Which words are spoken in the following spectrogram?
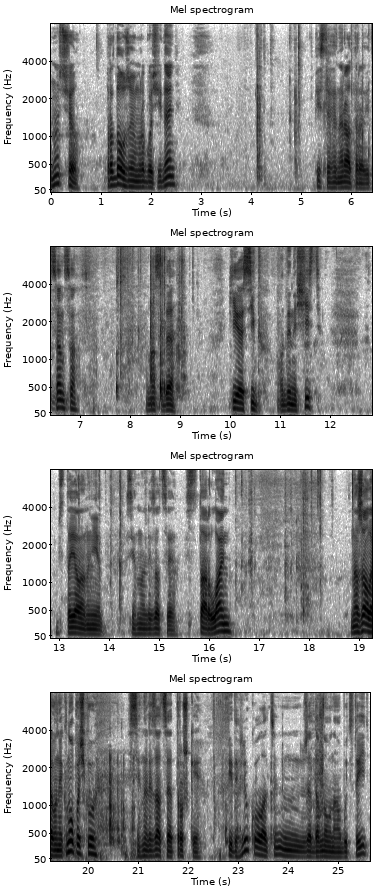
Ну що, продовжуємо робочий день. Після генератора від Sensa у нас іде Kia Ceed 1.6. Стояла на ній сигналізація Starline. Нажали вони кнопочку. Сигналізація трошки підглюкувала. Це вже давно вона, мабуть, стоїть.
